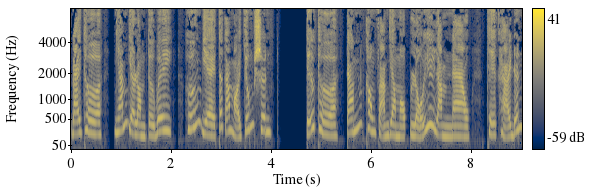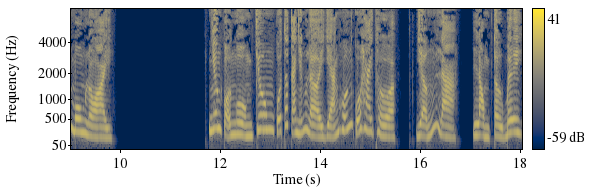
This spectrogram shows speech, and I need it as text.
Đại thừa nhắm vào lòng từ bi, hướng về tất cả mọi chúng sinh. Tiểu thừa tránh không phạm vào một lỗi lầm nào, thiệt hại đến muôn loài. Nhưng cội nguồn chung của tất cả những lời giảng huấn của hai thừa vẫn là lòng từ bi.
